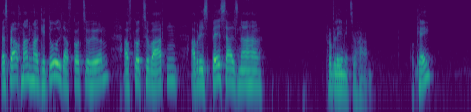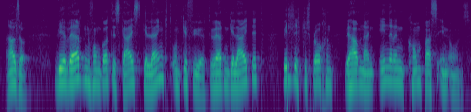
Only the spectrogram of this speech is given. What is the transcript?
Das braucht manchmal Geduld, auf Gott zu hören, auf Gott zu warten, aber ist besser als nachher Probleme zu haben. Okay? Also, wir werden von Gottes Geist gelenkt und geführt. Wir werden geleitet, bildlich gesprochen. Wir haben einen inneren Kompass in uns.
